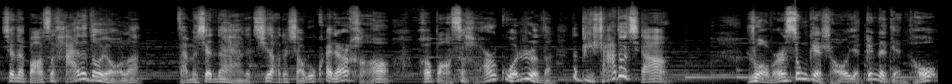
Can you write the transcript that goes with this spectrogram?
现在宝四孩子都有了，咱们现在啊就祈祷着小鹿快点好，和宝四好好过日子，那比啥都强。若文松开手，也跟着点头。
